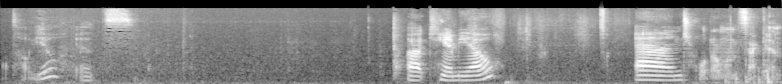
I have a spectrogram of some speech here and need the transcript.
I'll tell you, it's uh, Cameo. And hold on one second.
